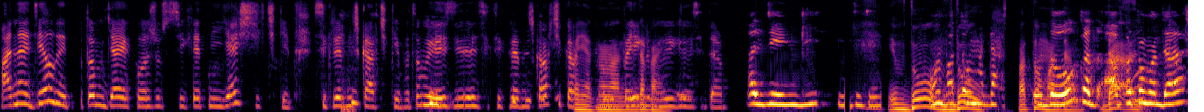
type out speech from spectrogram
Она делает, потом я их ложу в секретные ящички, в секретные шкафчики, и потом я из этих секретных шкафчиков Понятно, буду ладно, поигрывать, давай. выигрывать всегда. А деньги? И в долг, Он в потом долг. отдаст. Потом Долг, отдам. отда- а потом отдашь?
